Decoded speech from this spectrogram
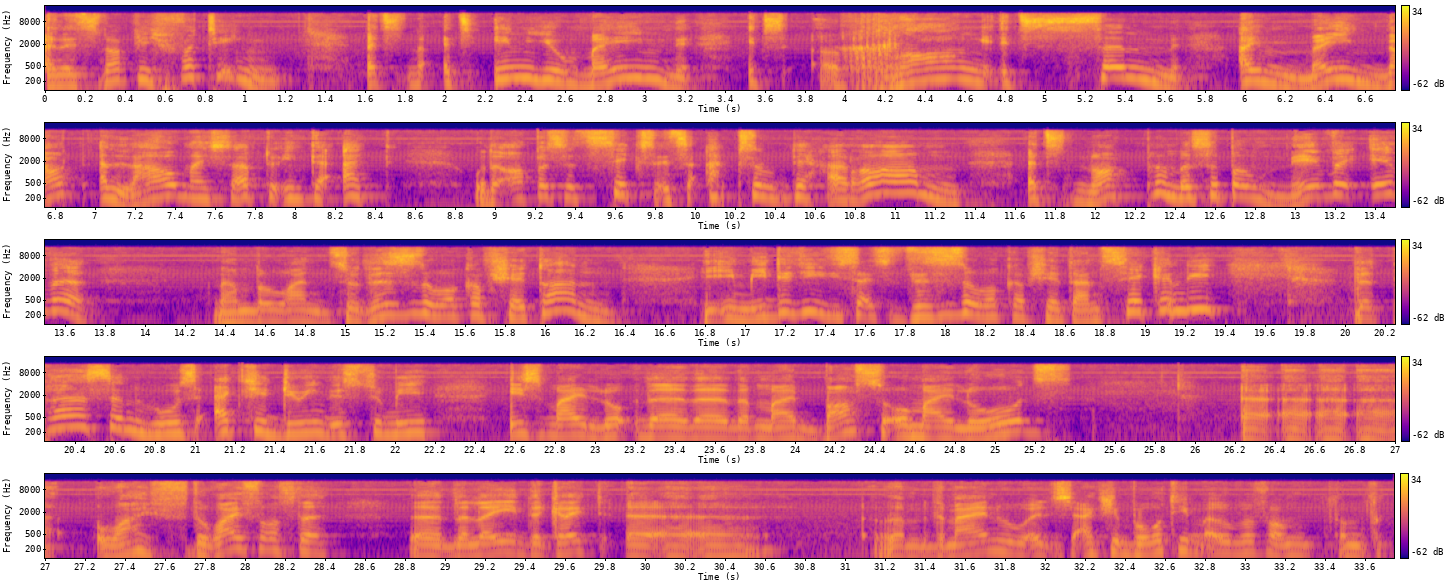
and it's not befitting. It's not, it's inhumane. It's wrong. It's sin. I may not allow myself to interact with the opposite sex. It's absolutely haram. It's not permissible. Never ever. Number one. So this is the work of shaitan. He immediately decides this is the work of shaitan. Secondly, the person who's actually doing this to me is my lo- the, the, the my boss or my lord's uh, uh, uh, uh wife, the wife of the the the lady, the great uh, uh, the, the man who actually brought him over from from the,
